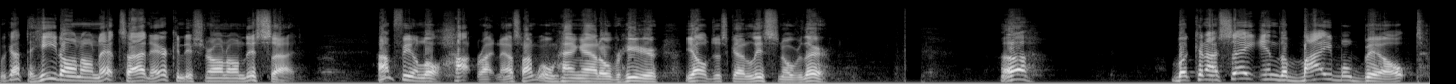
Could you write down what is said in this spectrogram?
We got the heat on on that side and the air conditioner on on this side. I'm feeling a little hot right now, so I'm going to hang out over here. Y'all just got to listen over there. Uh, but can I say in the Bible Belt,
